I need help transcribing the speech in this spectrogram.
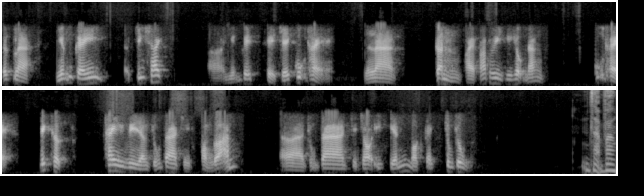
Tức là những cái chính sách à, những cái thể chế cụ thể là cần phải phát huy cái hiệu năng cụ thể, đích thực, thay vì rằng chúng ta chỉ phỏng đoán à, chúng ta chỉ cho ý kiến một cách chung chung. Dạ vâng.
